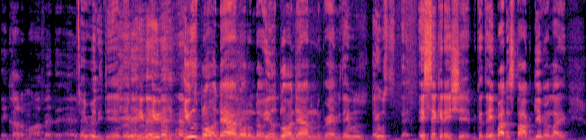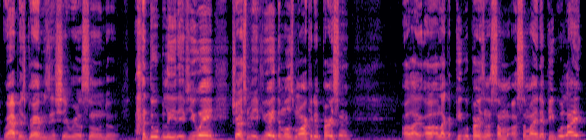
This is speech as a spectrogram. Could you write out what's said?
They cut him off at the end. They really did. They, he, he, he, he, was blowing down on them though. He was blowing down on the Grammys. They was they was they sick of their shit because they about to stop giving like rappers Grammys and shit real soon though. I do believe if you ain't trust me, if you ain't the most marketed person or like or like a people person or some or somebody that people like,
